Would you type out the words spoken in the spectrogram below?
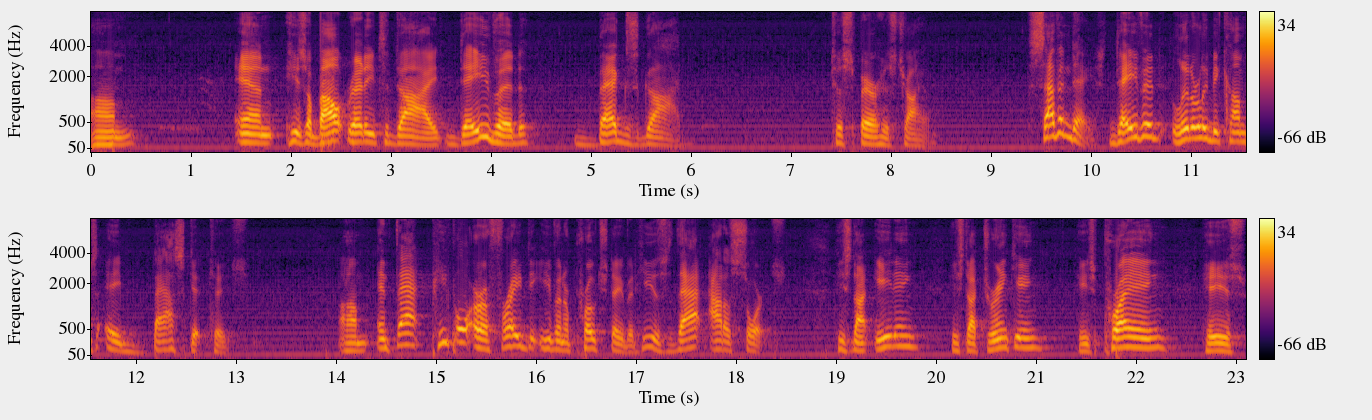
um, and he's about ready to die, David begs God to spare his child. Seven days. David literally becomes a basket case. Um, in fact, people are afraid to even approach David. He is that out of sorts. He's not eating, he's not drinking, he's praying, he's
